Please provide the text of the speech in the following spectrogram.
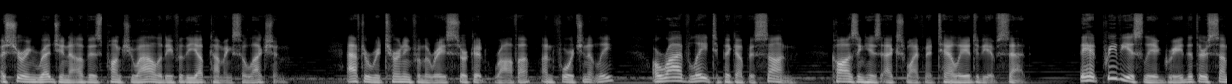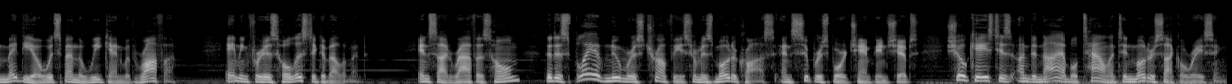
assuring Regina of his punctuality for the upcoming selection. After returning from the race circuit, Rafa, unfortunately, arrived late to pick up his son, causing his ex-wife Natalia to be upset. They had previously agreed that their son Mateo would spend the weekend with Rafa, aiming for his holistic development. Inside Rafa's home, the display of numerous trophies from his motocross and supersport championships showcased his undeniable talent in motorcycle racing.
